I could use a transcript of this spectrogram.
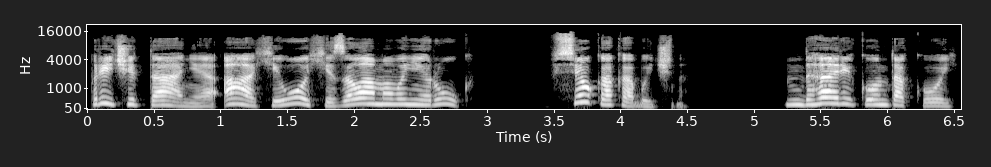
Причитания, ахи, охи, заламывание рук. Все как обычно. Дарик он такой.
